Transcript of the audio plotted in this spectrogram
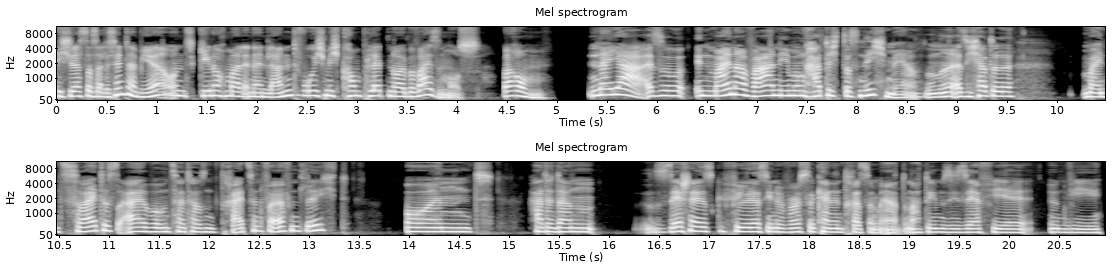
ich lasse das alles hinter mir und gehe nochmal in ein Land, wo ich mich komplett neu beweisen muss. Warum? Naja, also in meiner Wahrnehmung hatte ich das nicht mehr. Ne? Also ich hatte mein zweites Album 2013 veröffentlicht und hatte dann sehr schnell das Gefühl, dass Universal kein Interesse mehr hatte. Nachdem sie sehr viel irgendwie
